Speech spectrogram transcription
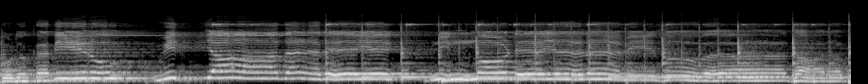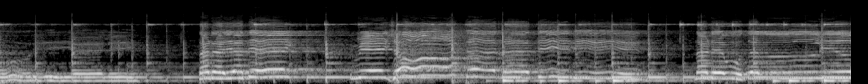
ದುಡುಕದಿರು ವಿದ್ಯಾದರೆಯೇ ನಿನ್ನೊಡೆಯರ ರವಿಸುವ ಧಾರಪುರಿಯಲಿ ತಡೆಯದೆ ವೇಷೋಕರದಿರಿ ನಡೆಯುವುದಲ್ಲಿಯೋ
